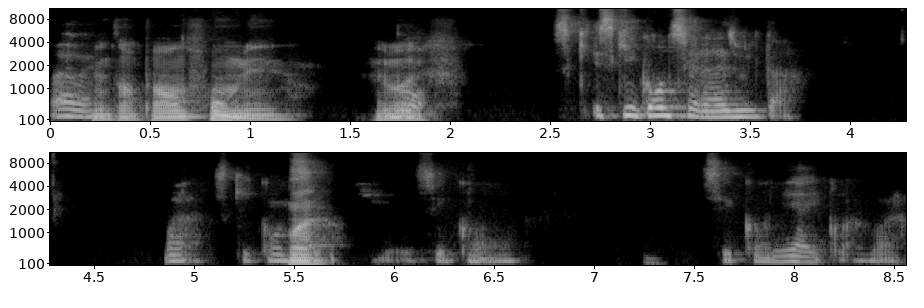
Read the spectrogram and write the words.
Un tempérament de fond, mais, bref. Ce qui, compte, c'est le résultat. Voilà, ce qui compte, c'est qu'on qu'on y aille, quoi. Voilà.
